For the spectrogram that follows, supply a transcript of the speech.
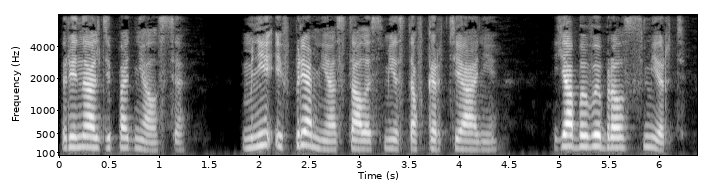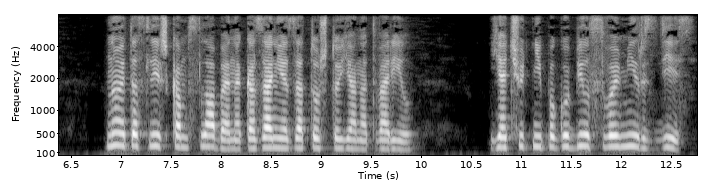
Ринальди поднялся. Мне и впрямь не осталось места в Картиане. Я бы выбрал смерть, но это слишком слабое наказание за то, что я натворил. Я чуть не погубил свой мир здесь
